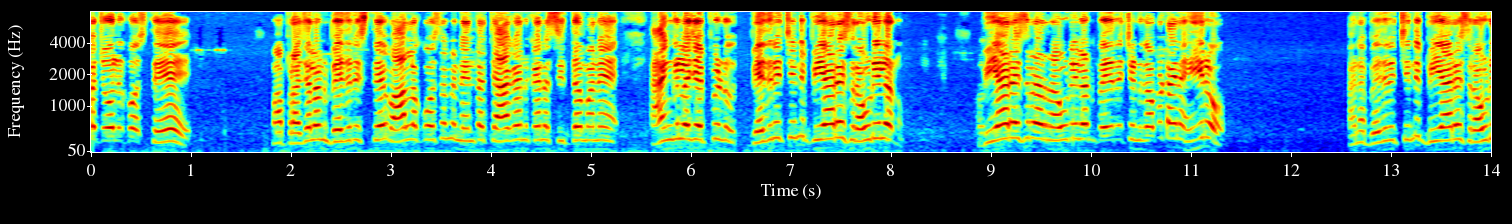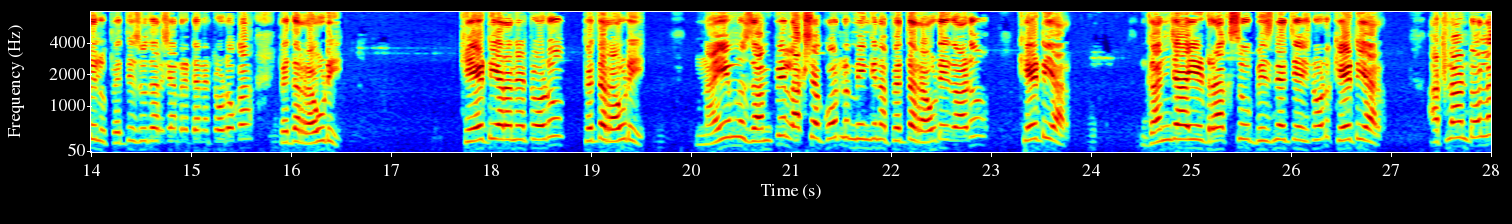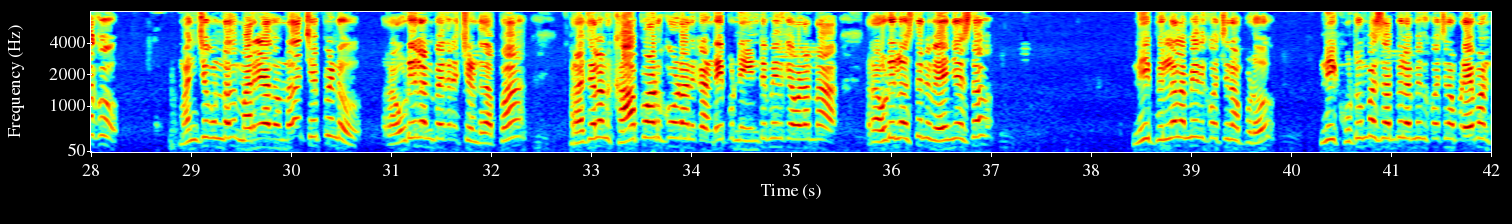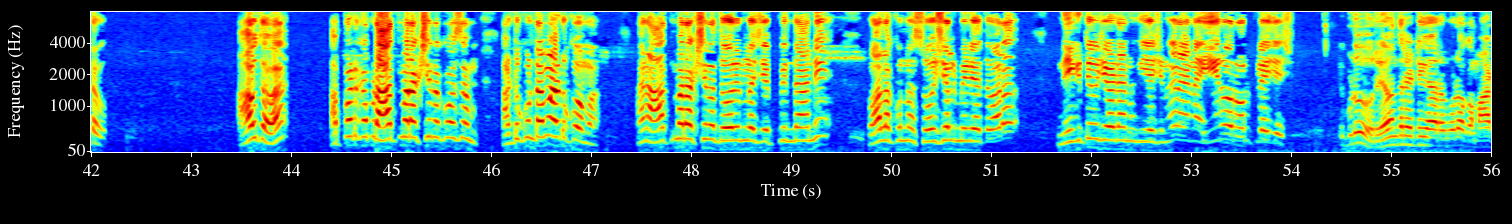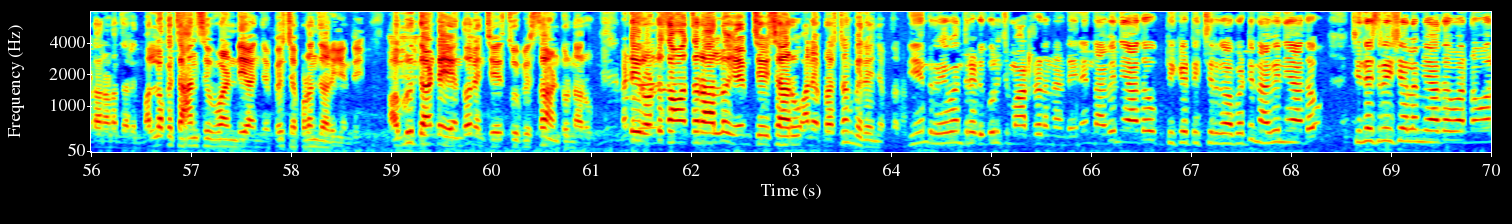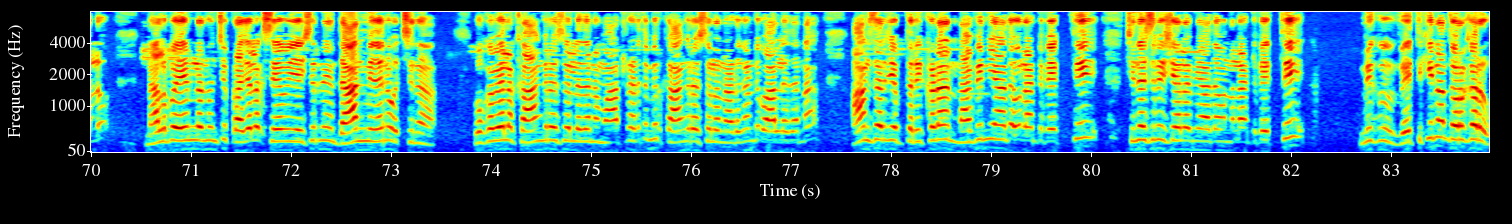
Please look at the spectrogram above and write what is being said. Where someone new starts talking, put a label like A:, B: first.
A: ప్రజల జోలికి వస్తే మా ప్రజలను బెదిరిస్తే వాళ్ళ కోసం నేను ఎంత త్యాగానికైనా సిద్ధమనే యాంగిల్లో చెప్పిండు. బెదిరించింది బీఆర్ఎస్ రౌడీలను. బీఆర్ఎస్ రౌడీలను బెదిరించిండు కాబట్టి ఆయన హీరో. ఆయన బెదిరించింది బీఆర్ఎస్ రౌడీలు. పెద్ద సుదర్శన్ రెడ్డి అనేటోడు ఒక పెద్ద రౌడీ. కేటీఆర్ అనేటోడు పెద్ద రౌడీ. నయంను చంపి లక్ష కోట్లు మింగిన పెద్ద రౌడీ గాడు కేటీఆర్. గంజాయి డ్రగ్స్ బిజినెస్ చేసినోడు కేటీఆర్. అట్లాంటి వాళ్ళకు మంచిగా ఉండదు మర్యాద ఉండదు అని చెప్పిండు. రౌడీలను బెదిరించిండు తప్ప ప్రజలను కాపాడుకోవడానికండి. ఇప్పుడు నీ ఇంటి మీదకి ఎవడన్నా రౌడీలు వస్తే నువ్వేం చేస్తావు? నీ పిల్లల మీదకి వచ్చినప్పుడు నీ కుటుంబ సభ్యుల మీదకి వచ్చినప్పుడు ఏమంటావు? అవుతావా అప్పటికప్పుడు ఆత్మరక్షణ కోసం అడ్డుకుంటామా అడ్డుకోమా? అని ఆత్మరక్షణ ధోరణిలో చెప్పిన దాన్ని వాళ్ళకున్న సోషల్ మీడియా ద్వారా నెగిటివ్ చేయడానికి చేసిండు కానీ ఆయన హీరో రోల్ ప్లే చేసి
B: ఇప్పుడు రేవంత్ రెడ్డి గారు కూడా ఒక మాట అనడం జరిగింది. మళ్ళీ ఒక ఛాన్స్ ఇవ్వండి అని చెప్పేసి చెప్పడం జరిగింది. అభివృద్ధి అంటే ఏందో నేను చేసి చూపిస్తా అంటున్నారు. అంటే ఈ రెండు సంవత్సరాల్లో ఏం చేశారు అనే ప్రశ్నకు మీరు ఏం చెప్తారు?
A: నేను రేవంత్ రెడ్డి గురించి మాట్లాడానండి. నేను నవీన్ యాదవ్ టికెట్ ఇచ్చారు కాబట్టి నవీన్ యాదవ్ చిన్న శ్రీశైలం యాదవ్ అన్న వాళ్ళు నలభై ఏళ్ళ నుంచి ప్రజలకు సేవ చేసారు నేను దాని మీదనే వచ్చిన. ఒకవేళ కాంగ్రెస్ వాళ్ళు ఏదైనా మాట్లాడితే మీరు కాంగ్రెస్ వాళ్ళని అడగండి. వాళ్ళు ఏదైనా ఆన్సర్ చెప్తారు. ఇక్కడ నవీన్ యాదవ్ లాంటి వ్యక్తి చిన్న శ్రీశైలం యాదవ్ అన్న లాంటి వ్యక్తి మీకు వెతికినా దొరకరు.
